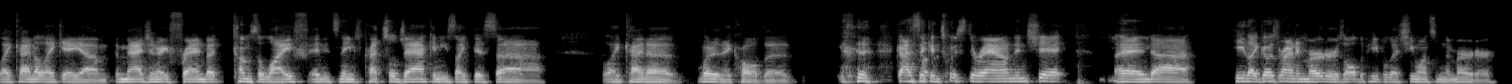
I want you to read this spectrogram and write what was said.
like kind of like a um imaginary friend but comes to life and its name's pretzel jack and he's like this uh like kind of what are they called the guys that can twist around and shit and uh he like goes around and murders all the people that she wants him to murder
